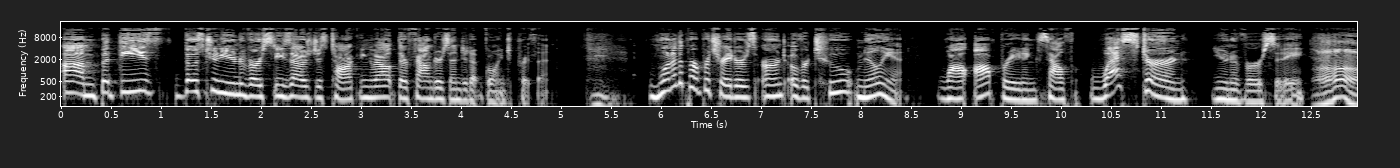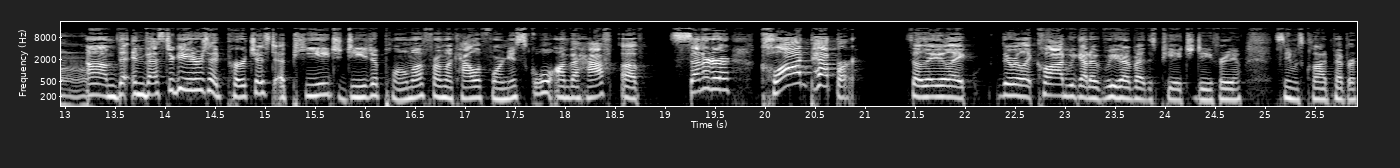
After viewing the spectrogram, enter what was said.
Um, but these those two universities I was just talking about, their founders ended up going to prison. One of the perpetrators earned over two million while operating Southwestern University. Oh. Um, the investigators had purchased a PhD diploma from a California school on behalf of Senator Claude Pepper. So they like they were like Claude, we gotta we gotta buy this PhD for you. His name was Claude Pepper,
